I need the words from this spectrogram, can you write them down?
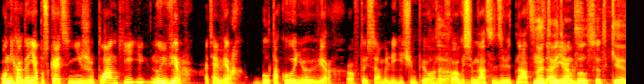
он никогда не опускается ниже планки. И, ну и вверх, хотя вверх был такой у него вверх в той самой Лиге Чемпионов Да. а, 18-19. Но это, за видимо, Аякс. был все-таки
